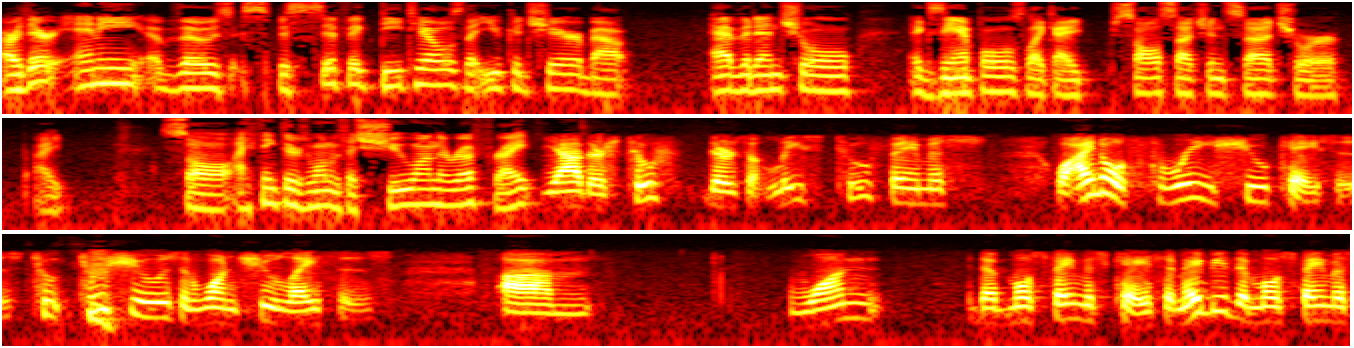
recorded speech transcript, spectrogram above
Are there any of those specific details that you could share about evidential examples, like I saw such and such, or I saw? I think there's one with a shoe on the roof, right? Yeah, there's two. There's at least two famous. Well, I know three shoe cases, two two hmm. shoes and one shoelaces. Um, one the most famous case. It may be the most famous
